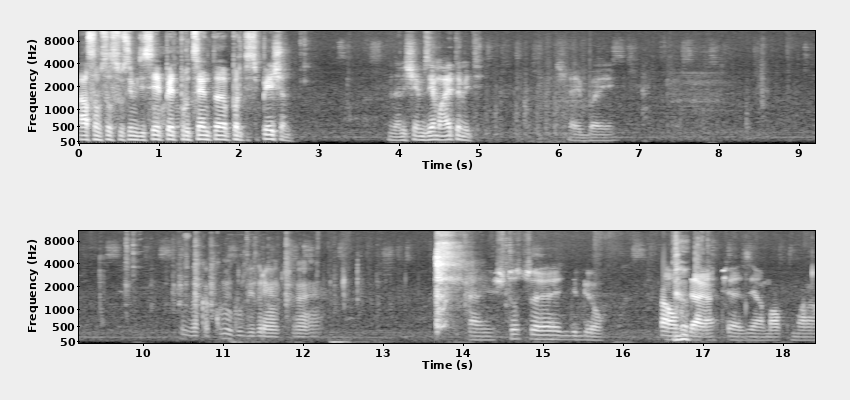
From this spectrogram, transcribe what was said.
Аз съм с 85% participation. Нали ще им взема айтемите? Ще бай. За какво ми губи времето, бе? Ами, защото е дебил. Само бяга, че я взема малко мана.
